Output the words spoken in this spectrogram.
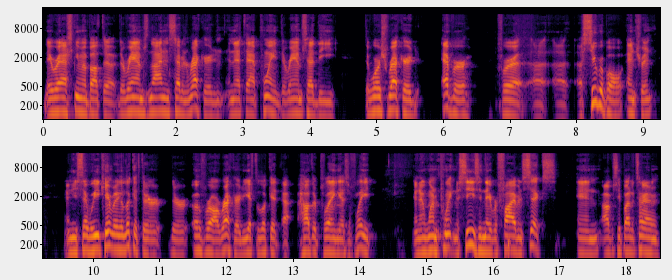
they were asking him about the the Rams nine and seven record, and at that point, the Rams had the the worst record ever for a, a, a Super Bowl entrant. And he said, "Well, you can't really look at their their overall record. You have to look at uh, how they're playing as of late." And at one point in the season, they were five and six, and obviously by the time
